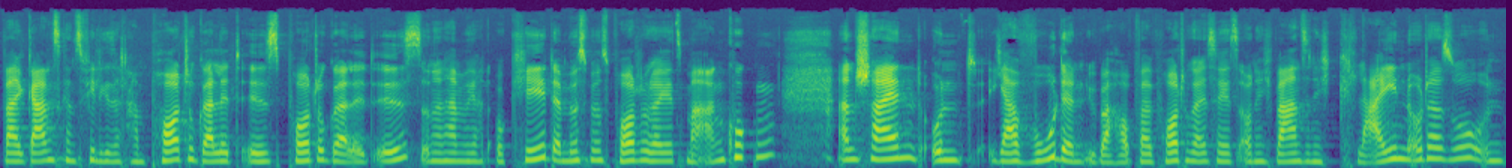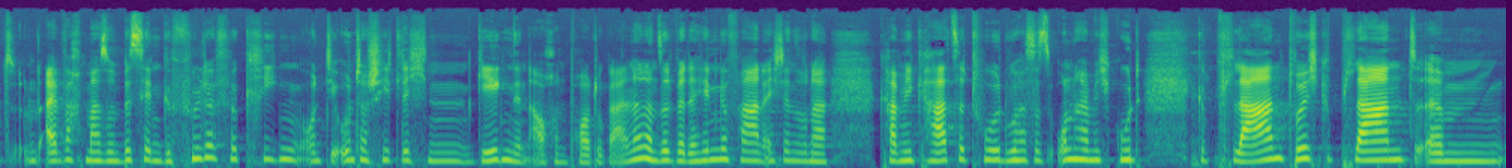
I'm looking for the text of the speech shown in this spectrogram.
weil ganz, ganz viele gesagt haben, Portugal it is, Portugal it is. Und dann haben wir gesagt, okay, dann müssen wir uns Portugal jetzt mal angucken, anscheinend. Und ja, wo denn überhaupt? Weil Portugal ist ja jetzt auch nicht wahnsinnig klein oder so. Und, und einfach mal so ein bisschen Gefühl dafür kriegen und die unterschiedlichen Gegenden auch in Portugal. Ne? Dann sind wir da hingefahren, echt in so einer Kamikaze-Tour. Du hast das unheimlich gut geplant, durchgeplant, ähm,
